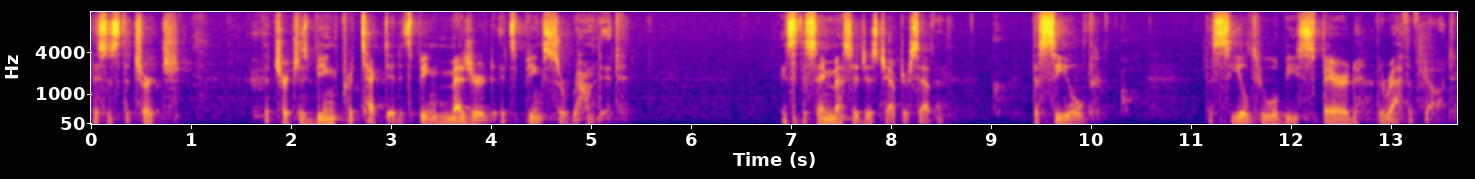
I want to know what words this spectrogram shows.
This is the church. The church is being protected, it's being measured, it's being surrounded. It's the same message as chapter 7 the sealed, the sealed who will be spared the wrath of God.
